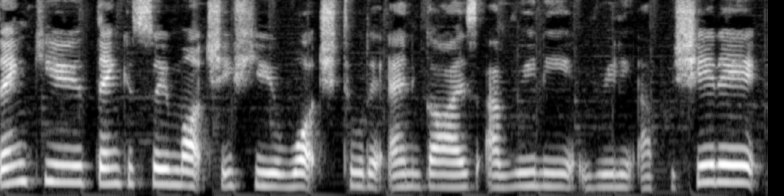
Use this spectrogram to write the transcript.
Thank you. Thank you so much if you watched till the end guys. I really really appreciate it.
